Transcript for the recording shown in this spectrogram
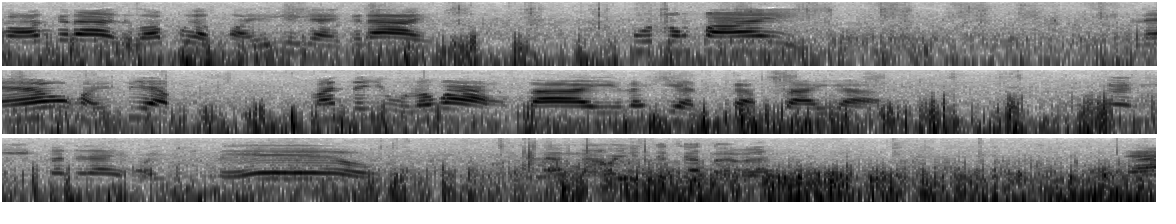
ช้อนก็ได้หรือว่าเปลือกหอยใหญ่ ๆ ก็ได้ขุดลงไป แล้วหอยเสียบ มันจะอยู่ระหว่างทรายละเอียดกับทรายหยาบแค่นี้ก็จะได้หอยจริงแล้วทางน้ำไปชัดๆหน่อยไหมจ้า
